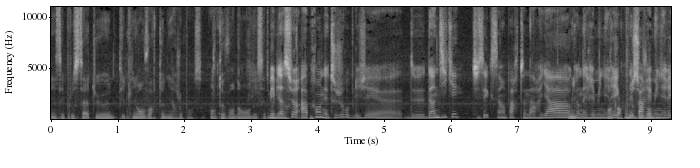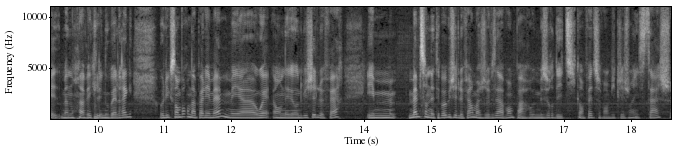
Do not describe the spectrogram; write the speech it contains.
et c'est plus ça que tes clients vont retenir je pense en te vendant de cette mais bien sûr après on est toujours obligé euh, d'indiquer. Tu sais que c'est un partenariat qu'on est rémunéré qu'on n'est pas rémunéré maintenant avec les nouvelles règles. Au Luxembourg on n'a pas les mêmes mais euh, ouais on est obligé de le faire. Et même si on n'était pas obligé de le faire moi je le faisais avant par mesure d'éthique. En fait j'avais envie que les gens ils sachent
